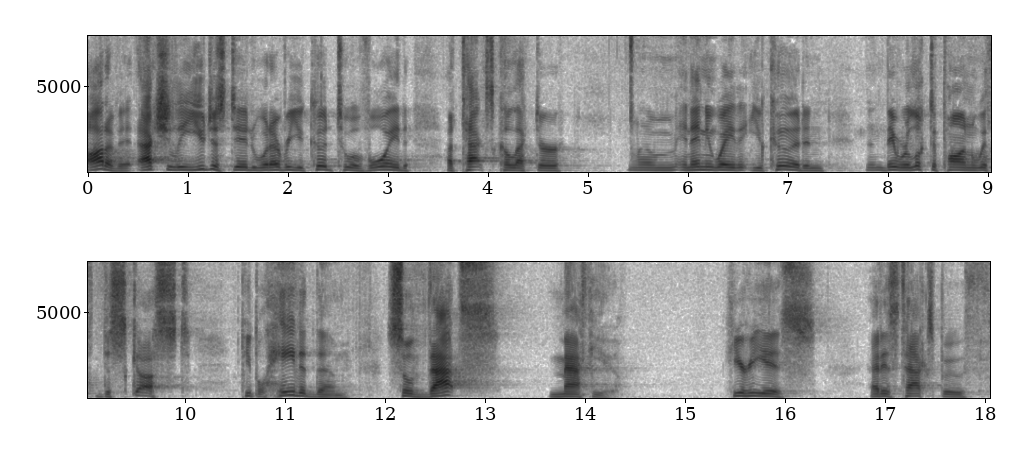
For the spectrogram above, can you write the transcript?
out of it. Actually, you just did whatever you could to avoid a tax collector um, in any way that you could. And they were looked upon with disgust. People hated them. So that's Matthew. Here he is at his tax booth,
